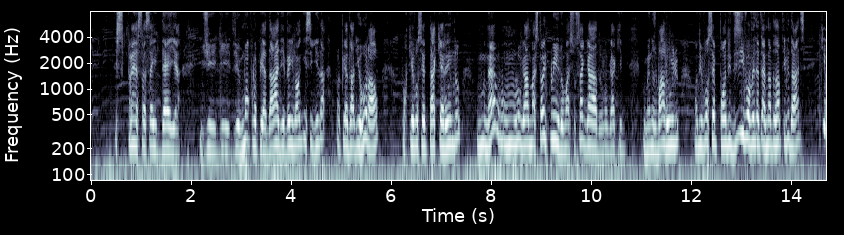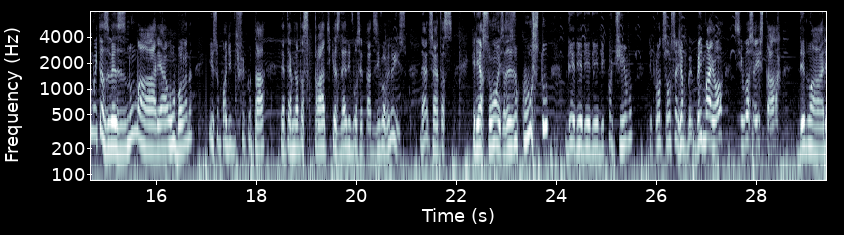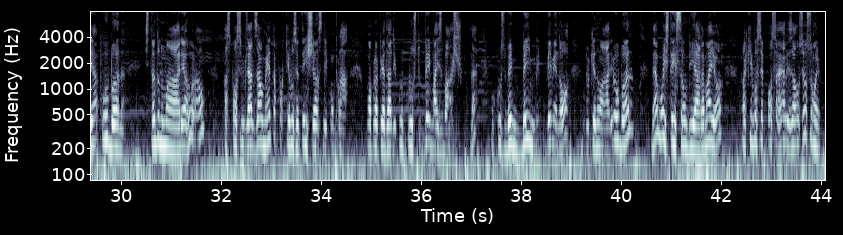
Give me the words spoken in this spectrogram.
expressa essa ideia de, de, de, uma propriedade, vem logo em seguida a propriedade rural, porque você está querendo né, um lugar mais tranquilo, mais sossegado, um lugar que, com menos barulho, onde você pode desenvolver determinadas atividades que muitas vezes numa área urbana isso pode dificultar determinadas práticas né, de você estar tá desenvolvendo isso. Né, certas criações, às vezes o custo de, de, de, de cultivo, de produção seja bem maior se você está dentro de uma área urbana. Estando numa área rural, as possibilidades aumentam porque você tem chance de comprar uma propriedade com custo bem mais baixo, né? um custo bem, bem, bem menor do que numa área urbana, né? uma extensão de área maior para que você possa realizar o seu sonho.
